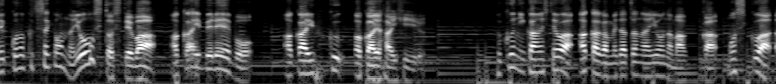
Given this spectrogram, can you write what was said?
で、この口先女、容姿としては赤いベレー帽赤い服、赤いハイヒール。服に関しては赤が目立たないような真っ赤、もしくは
